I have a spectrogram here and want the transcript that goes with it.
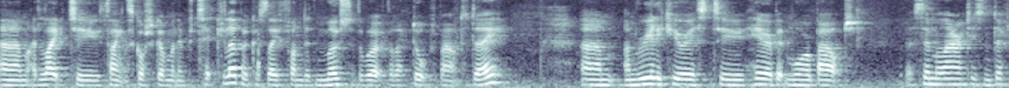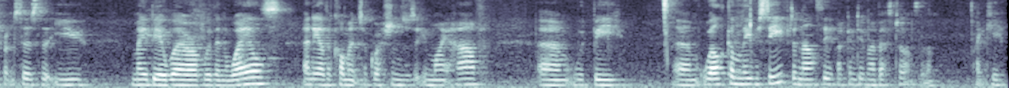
Um, I'd like to thank the Scottish Government in particular because they funded most of the work that I've talked about today. Um, I'm really curious to hear a bit more about uh, similarities and differences that you may be aware of within Wales. Any other comments or questions that you might have um, would be um, welcomely received and I'll see if I can do my best to answer them. Thank you.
